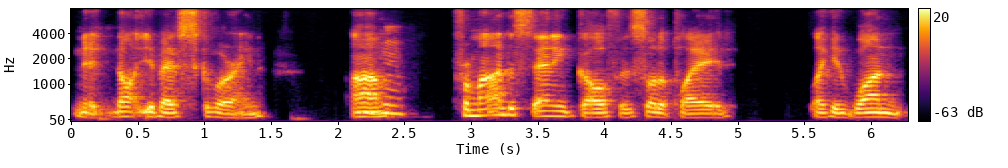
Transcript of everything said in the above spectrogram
not your best scoring. Um, mm-hmm. From my understanding, golf is sort of played like in one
